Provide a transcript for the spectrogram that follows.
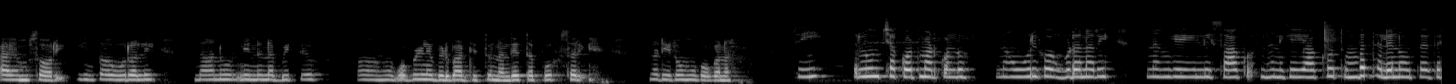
ಐ ಆಮ್ ಸಾರಿ ಇಂಥ ಊರಲ್ಲಿ ನಾನು ನಿನ್ನನ್ನು ಬಿಟ್ಟು ಒಬ್ಬಳನ್ನೇ ಬಿಡಬಾರ್ದಿತ್ತು. ನಂದೇ ತಪ್ಪು. ಸರಿ ನಡಿ ರೂಮಿಗೆ ಹೋಗೋಣ. ರೀ ರೂಮ್ ಚೆಕ್ಔಟ್ ಮಾಡಿಕೊಂಡು ನಾವು ಊರಿಗೆ ಹೋಗ್ಬಿಡೋಣ ರೀ. ನನಗೆ ಇಲ್ಲಿ ಸಾಕು. ನನಗೆ ಯಾಕೋ ತುಂಬ ತಲೆನೋವ್ತಾ ಇದೆ.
